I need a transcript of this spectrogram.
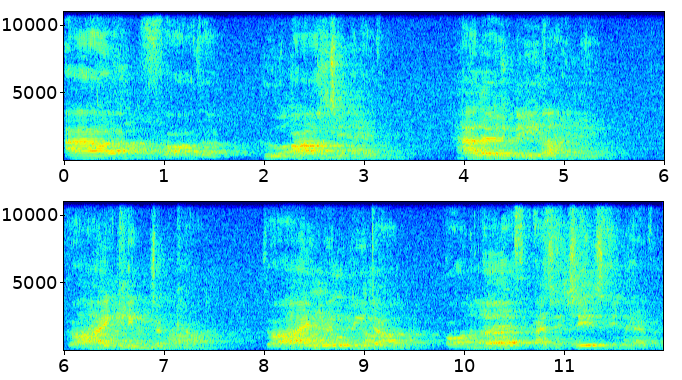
Our Father, who art in heaven, hallowed be thy name. Thy kingdom come, thy will be done, on earth as it is in heaven.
